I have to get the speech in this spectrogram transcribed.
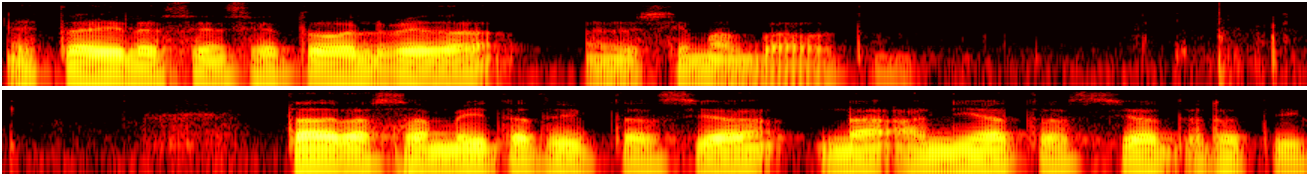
Esta es la esencia de todo el Veda en el Srimad Bhagavatam. Tadra Samrita Triptasya Na Anyata Syat Rati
